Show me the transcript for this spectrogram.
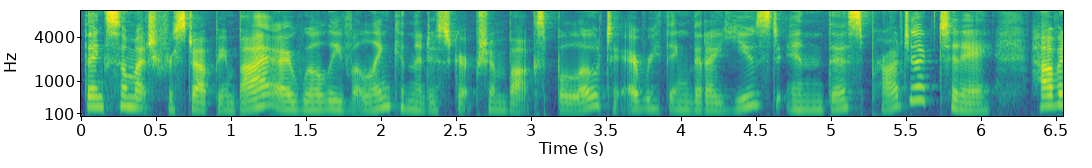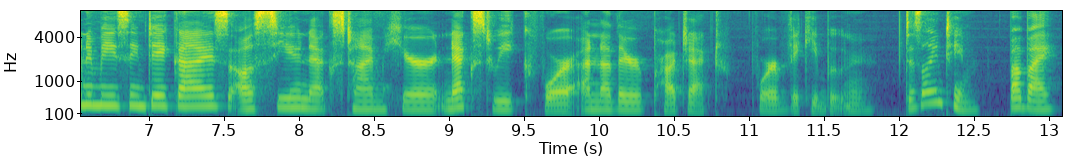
Thanks so much for stopping by. I will leave a link in the description box below to everything that I used in this project today. Have an amazing day, guys. I'll see you next time here next week for another project for Vicki Boutin Design Team. Bye bye.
